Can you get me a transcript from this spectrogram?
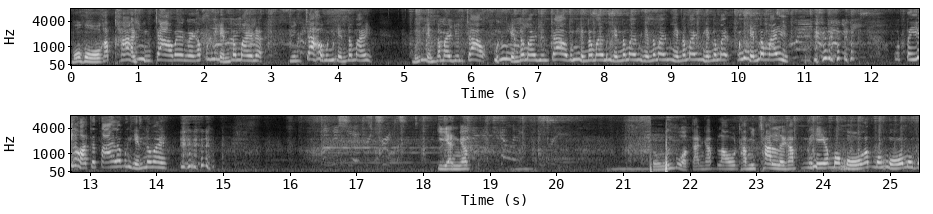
โมโหครับฆ่ายุนเจ้าแม่งเลยครับมึงเห็นทำไมเนี่ย ยุนเจ้ามึงเห็นทำไม มึงเห็นทำไมยุนเจ้า มึงเห็นทำไมยุนเจ้า มึงเห็นทำไม มึงเห็นทำไม มึงเห็นทำไม มึงเห็นทำไม มึงเห็นทำไม มึงเห็นทำไม กูตีหลอดจะตายแล้วมึงเห็นทำไม เกียนครับตรงนู้นบวกกันครับ เราทำมิชชั่นเลยครับ นี่ครับโมโหครับโมโหโมโห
